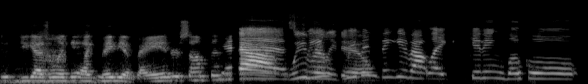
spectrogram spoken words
do you guys want to get like maybe a band or something? Yeah, Yes, we really do. We've been thinking about like getting local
